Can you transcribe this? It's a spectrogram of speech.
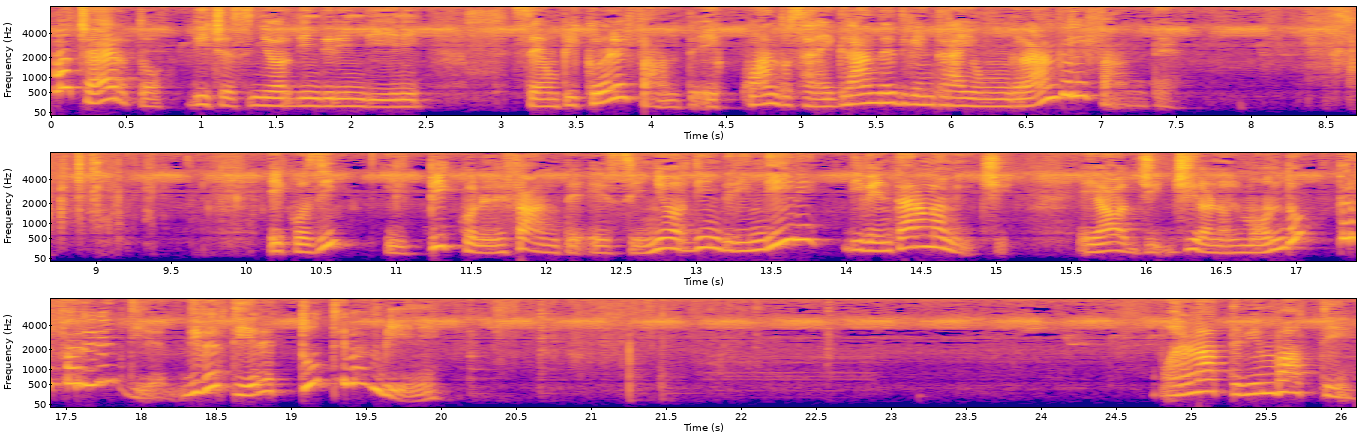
Ma certo, dice il signor Dindirindini, sei un piccolo elefante e quando sarai grande diventerai un grande elefante. E così il piccolo elefante e il signor Dindirindini diventarono amici e oggi girano il mondo per far divertire, divertire tutti i bambini. Buonanotte bimbotti!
